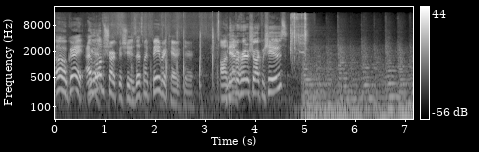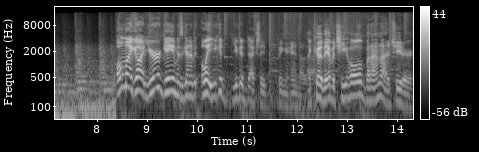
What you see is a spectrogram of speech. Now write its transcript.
Oh, great! I Yeah. love Shark with Shoes. That's my favorite character. On You never that- heard of shark with shoes? Oh my God! Your game is gonna be. Oh wait, you could you could actually bring your hand out. Of I could. They have a cheat hole, but I'm not a cheater.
